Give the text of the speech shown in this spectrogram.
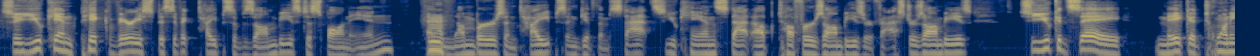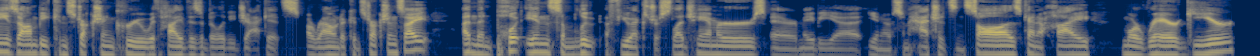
So you can pick very specific types of zombies to spawn in and numbers and types and give them stats. You can stat up tougher zombies or faster zombies. So you could say make a 20 zombie construction crew with high visibility jackets around a construction site and then put in some loot, a few extra sledgehammers or maybe uh, you know, some hatchets and saws, kind of high more rare gear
